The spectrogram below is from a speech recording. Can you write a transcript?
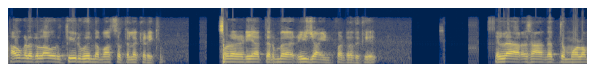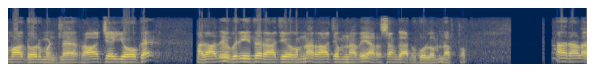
அவங்களுக்கெல்லாம் ஒரு தீர்வு இந்த மாதத்தில் கிடைக்கும். உடனடியாக திரும்ப ரீஜாயின் பண்ணுறதுக்கு இல்லை அரசாங்கத்து மூலமாக கவர்மெண்ட்டில் ராஜயோக அதாவது விரீத ராஜயோகம்னா ராஜம்னாவே அரசாங்க அனுகூலம்னு அர்த்தம். அதனால்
